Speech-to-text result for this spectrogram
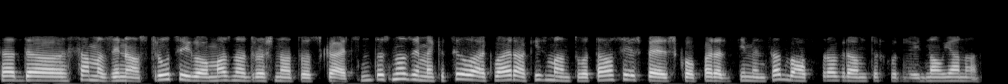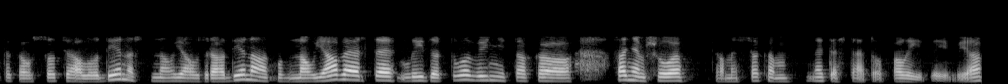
tad uh, samazinās trūcīgo maznodrošināto skaits. Nu, tas nozīmē, ka cilvēki vairāk izmanto tās iespējas, ko paredz ģimenes atbalsta programma, tur, kur nav jānāk tā kā uz sociālo dienestu, nav jāuzrāda ienākumu, nav jāvērtē, līdz ar to viņi tā kā saņem šo kā mēs sakam, netestēto palīdzību. Ja?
